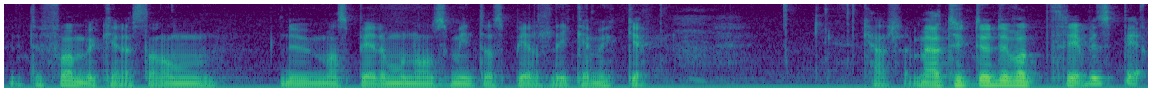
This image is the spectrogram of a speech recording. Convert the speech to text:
lite för mycket nästan om nu man spelar mot någon som inte har spelat lika mycket. Kanske. Men jag tyckte det var ett trevligt spel.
